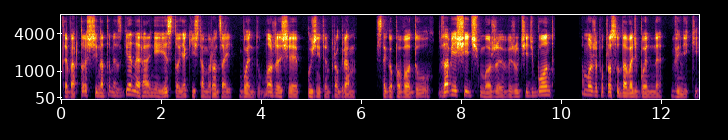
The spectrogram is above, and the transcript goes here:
te wartości. Natomiast generalnie jest to jakiś tam rodzaj błędu. Może się później ten program z tego powodu zawiesić, może wyrzucić błąd, a może po prostu dawać błędne wyniki.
